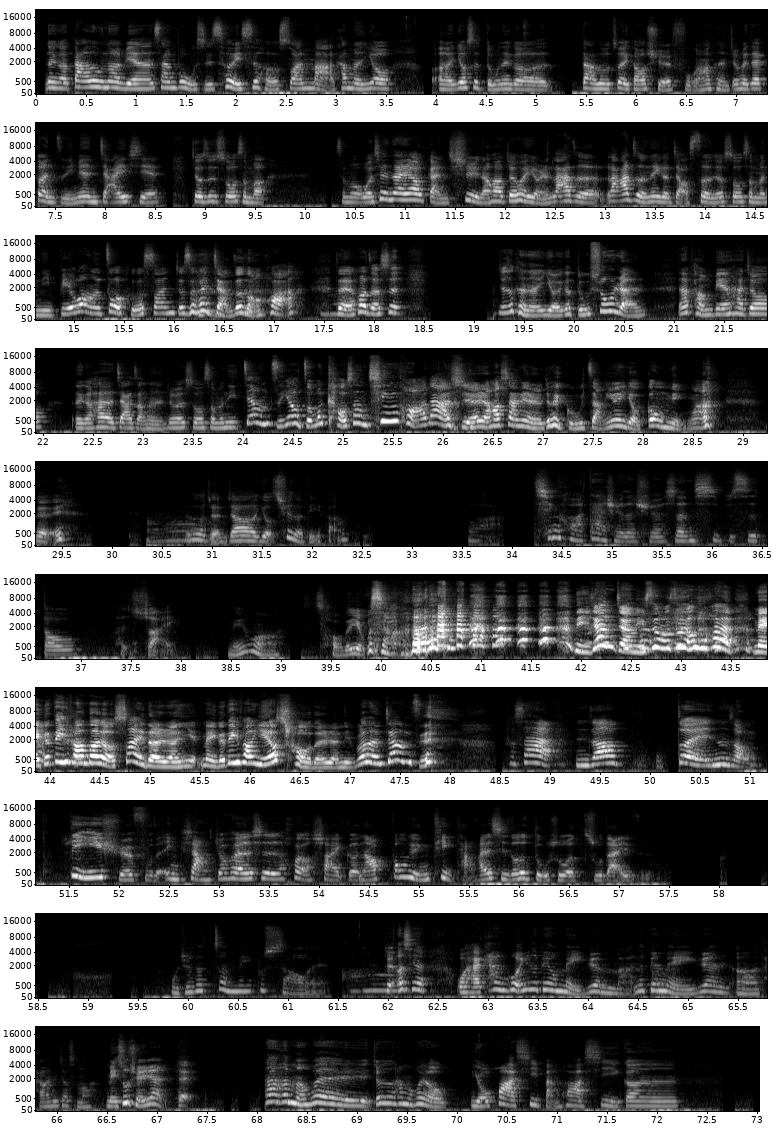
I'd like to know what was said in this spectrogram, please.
那个大陆那边三不五时测一次核酸嘛，他们又呃又是读那个大陆最高学府，然后可能就会在段子里面加一些，就是说什么。什么？我现在要赶去，然后就会有人拉着拉着那个角色，就说什么你别忘了做核酸，就是会讲这种话，对，或者是就是可能有一个读书人，那旁边他就那个他的家长可能就会说什么你这样子要怎么考上清华大学？然后下面人就会鼓掌，因为有共鸣嘛，对，就是我觉得比较有趣的地方。哇，清华大学的学生是不是都很帅？没有啊。丑的也不少，你这样讲，你是不是误会？每个地方都有帅的人，也每个地方也有丑的人，你不能这样子。不是啊，你知道，对那种第一学府的印象，就会是会有帅哥，然后风云倜傥，还是其实都是读书的书呆子？我觉得正妹不少哎、欸，对，而且我还看过，因为那边有美院嘛，那边美院，呃，台湾叫什么？美术学院，对。那他们会就是他们会有油画系、版画系跟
